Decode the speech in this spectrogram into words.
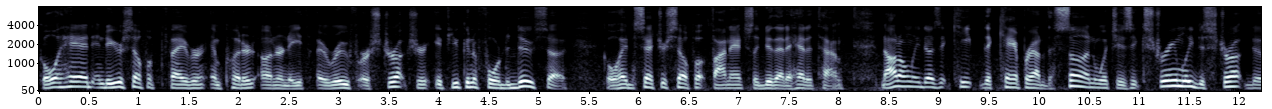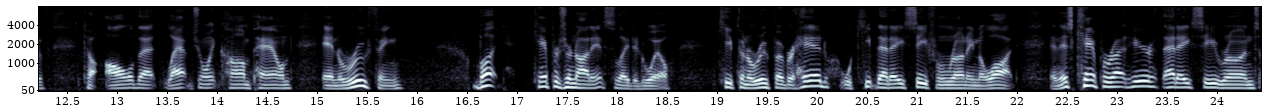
go ahead and do yourself a favor and put it underneath a roof or structure if you can afford to do so. Go ahead and set yourself up financially, do that ahead of time. Not only does it keep the camper out of the sun, which is extremely destructive to all that lap joint compound and roofing, but campers are not insulated well keeping a roof overhead will keep that AC from running a lot. And this camper right here, that AC runs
